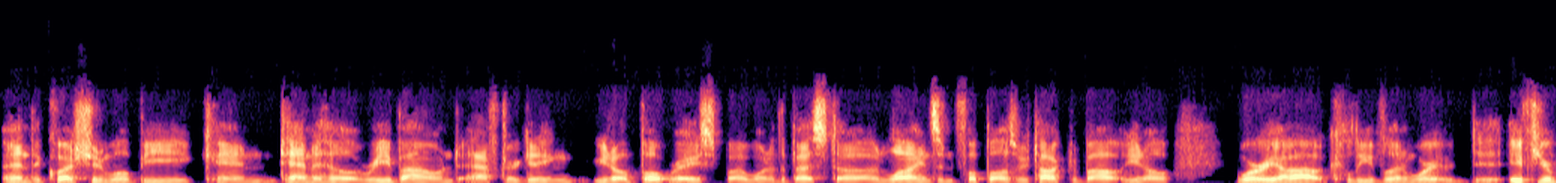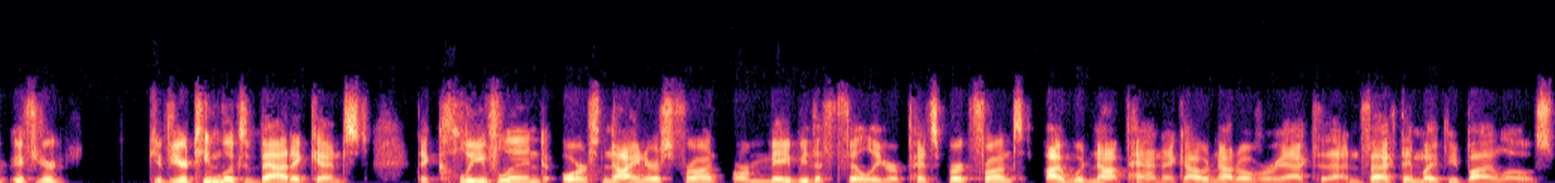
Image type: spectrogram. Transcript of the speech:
And the question will be, can Tannehill rebound after getting, you know, boat raced by one of the best uh, lines in football, as we talked about? You know, worry about Cleveland. Where if you're if you're if your team looks bad against the Cleveland or Niners front, or maybe the Philly or Pittsburgh fronts, I would not panic. I would not overreact to that. In fact, they might be buy lows.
